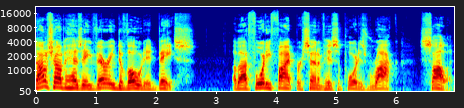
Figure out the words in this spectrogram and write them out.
Donald Trump has a very devoted base. About 45% of his support is rock solid.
